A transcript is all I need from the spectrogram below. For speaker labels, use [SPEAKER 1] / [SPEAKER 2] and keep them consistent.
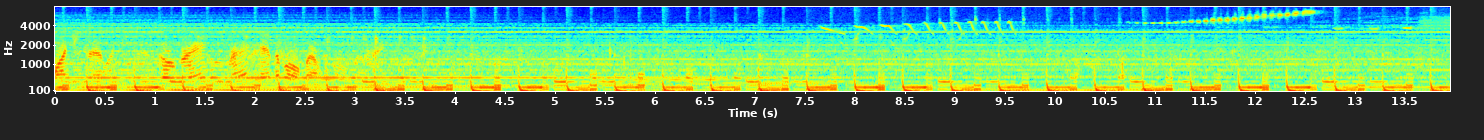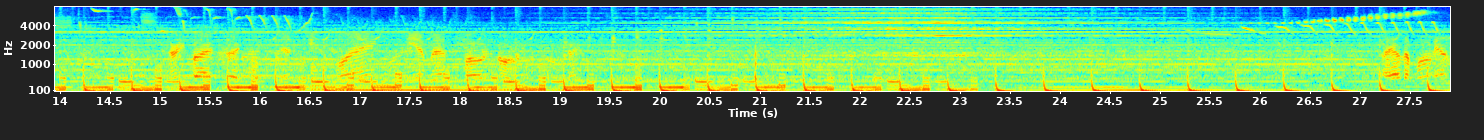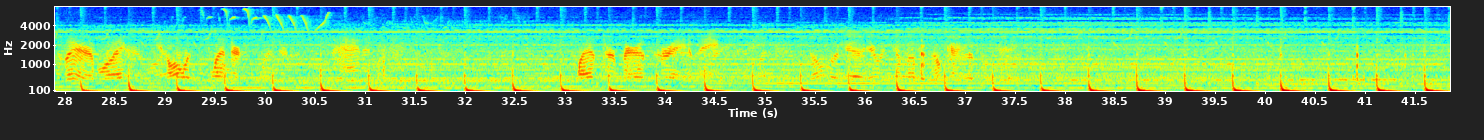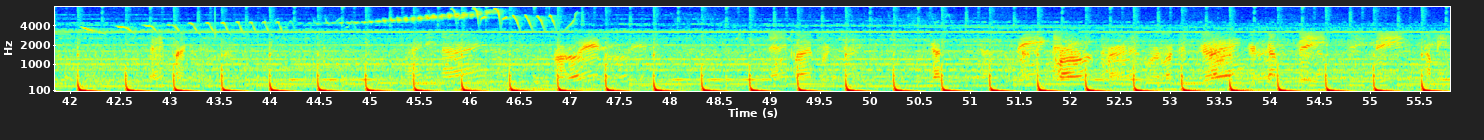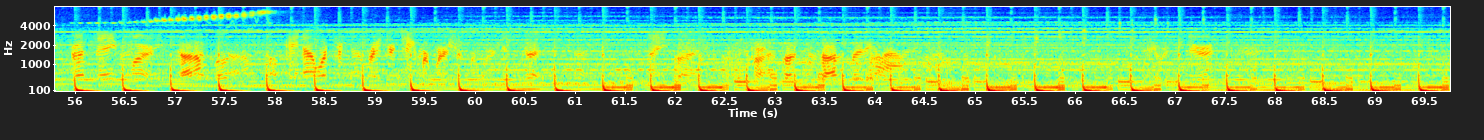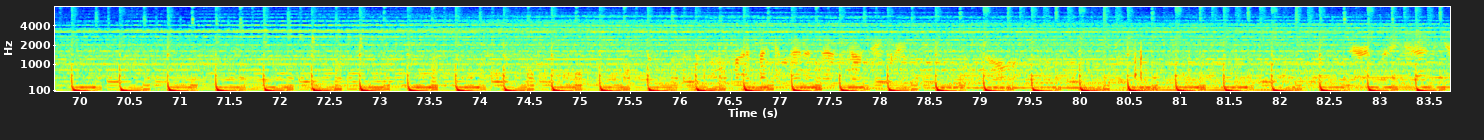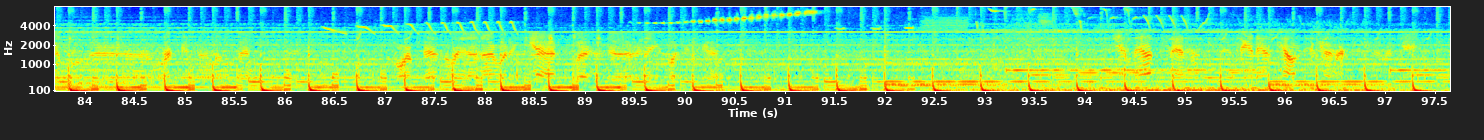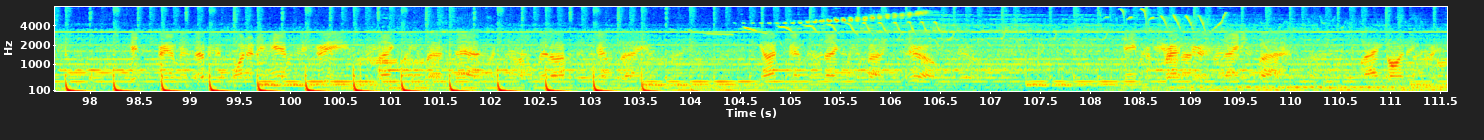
[SPEAKER 1] watch go
[SPEAKER 2] program, right?
[SPEAKER 1] And
[SPEAKER 2] the about zero. Chamber pressure is 95.
[SPEAKER 1] Flag going to grid.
